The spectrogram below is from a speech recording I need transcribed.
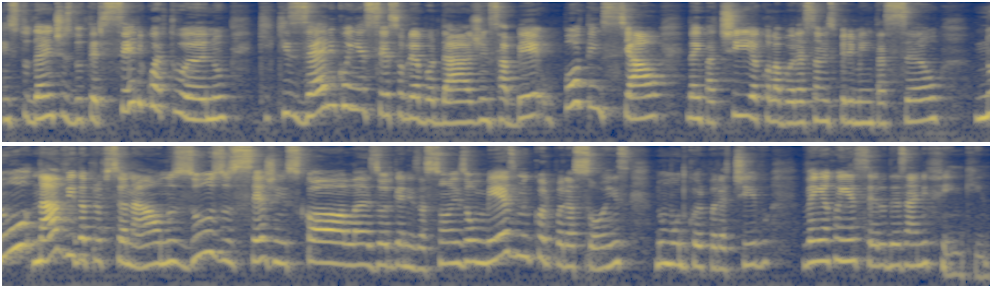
estudantes do terceiro e quarto ano que quiserem conhecer sobre abordagem, saber o potencial da empatia, colaboração e experimentação no, na vida profissional, nos usos, seja em escolas, organizações ou mesmo em corporações, no mundo corporativo, venha conhecer o Design Thinking.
